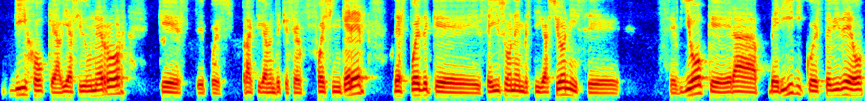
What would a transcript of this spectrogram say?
dijo que había sido un error, que este, pues prácticamente que se fue sin querer después de que se hizo una investigación y se, vio que era verídico este video,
